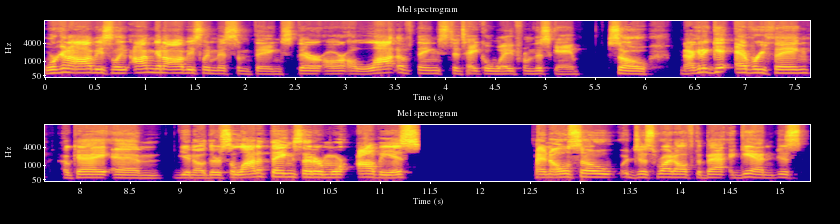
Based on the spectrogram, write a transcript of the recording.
we're going to obviously, I'm going to obviously miss some things. There are a lot of things to take away from this game. So, not going to get everything, okay? And, you know, there's a lot of things that are more obvious. And also, just right off the bat, again, just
